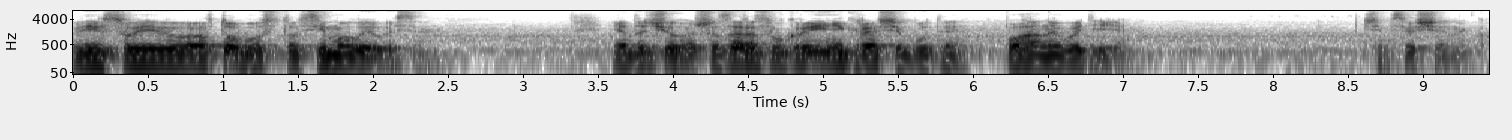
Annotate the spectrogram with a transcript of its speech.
вів свою автобус, то всі молилися. Я до чого? Що зараз в Україні краще бути поганим водієм, чим священником.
